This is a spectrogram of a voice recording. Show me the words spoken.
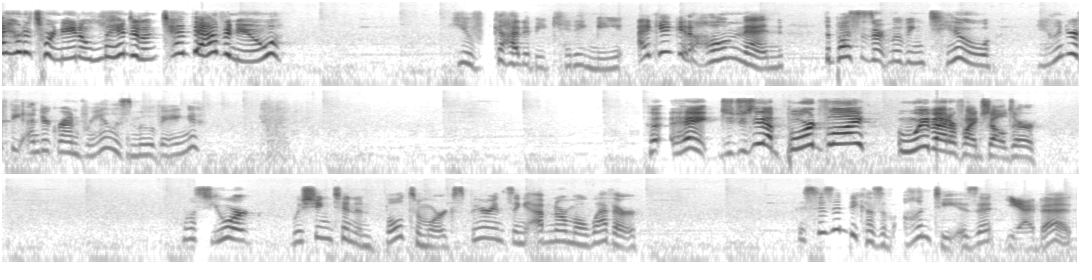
I heard a tornado landed on 10th Avenue. You've got to be kidding me. I can't get home then. The buses aren't moving too. I wonder if the underground rail is moving. Hey, did you see that board fly? We better find shelter. Lost York, Wishington, and Baltimore experiencing abnormal weather. This isn't because of Auntie, is it? Yeah, I bet.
